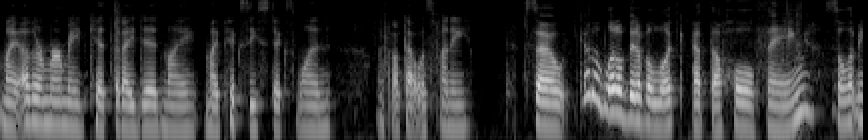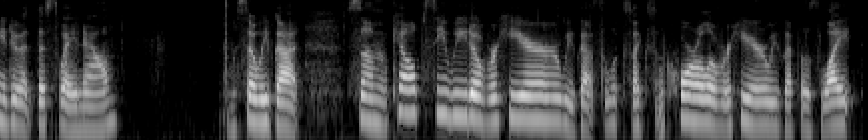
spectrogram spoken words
My other mermaid kit that I did, my, my Pixie Sticks one, I thought that was funny. So you got a little bit of a look at the whole thing. So let me do it this way now. So we've got some kelp seaweed over here. We've got, looks like some coral over here. We've got those light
